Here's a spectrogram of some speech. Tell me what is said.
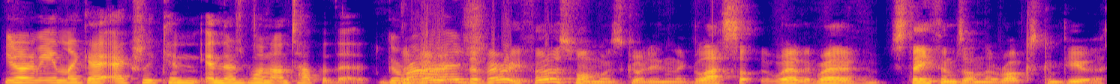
You know what I mean? Like I actually can, and there's one on top of the The very, garage. the very first one was good in the glass where where Statham's on the Rock's computer.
